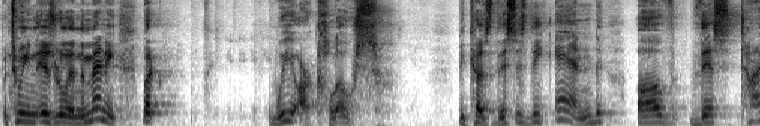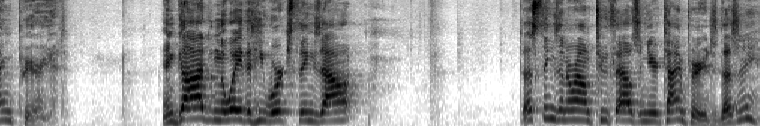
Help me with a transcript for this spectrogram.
between Israel and the many. But we are close because this is the end of this time period. And God, in the way that He works things out, does things in around 2,000 year time periods, doesn't He?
